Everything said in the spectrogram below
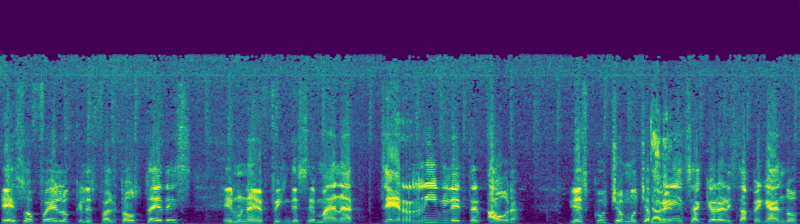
eso fue lo que les faltó a ustedes en una fin de semana terrible. ter- Ahora, yo escucho mucha A ver. prensa que ahora le está pegando.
